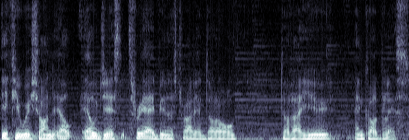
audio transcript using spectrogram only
if you wish on lgs at 3abnaustralia.org.au and God bless.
